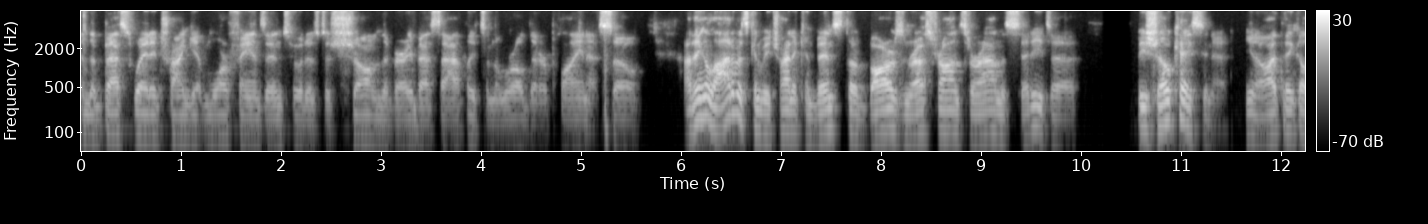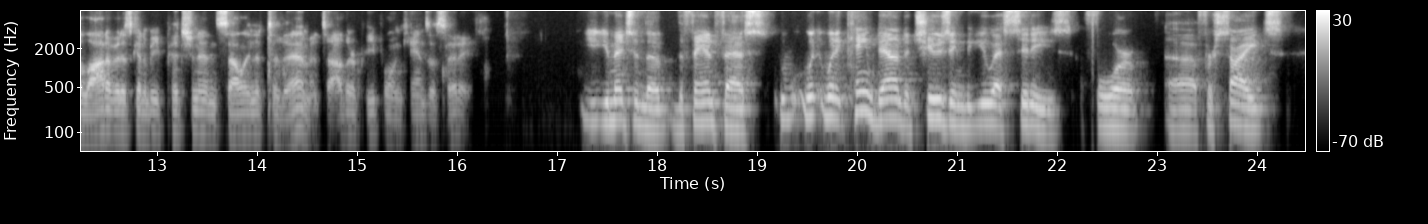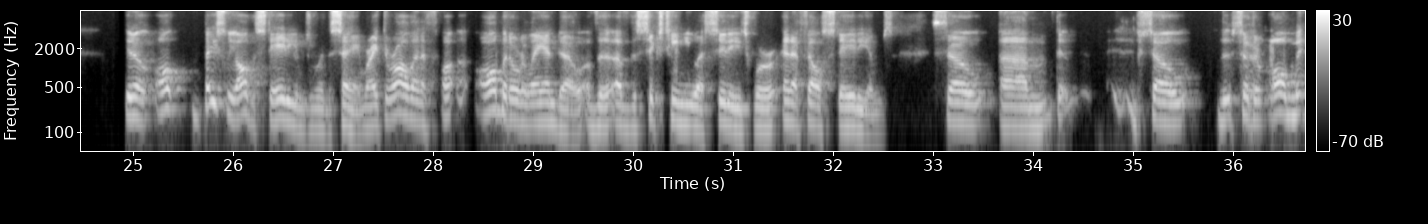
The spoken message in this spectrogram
And the best way to try and get more fans into it is to show them the very best athletes in the world that are playing it. So I think a lot of it's going to be trying to convince the bars and restaurants around the city to be showcasing it. You know, I think a lot of it is going to be pitching it and selling it to them and to other people in Kansas City. You mentioned the the fan fest. When, when it came down to choosing the U.S. cities for uh, for sites, you know, all basically all the stadiums were the same, right? They're all NFL, all but Orlando of the of the 16 U.S. cities were NFL stadiums. So, um, so so they're all.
